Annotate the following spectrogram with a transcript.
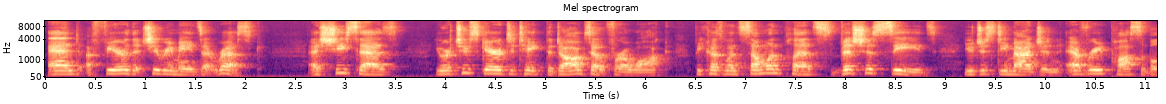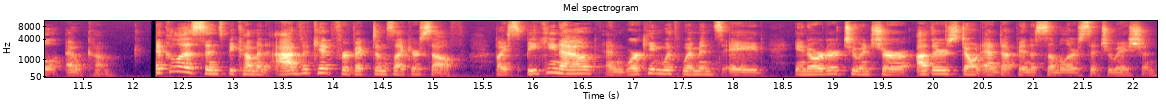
and a fear that she remains at risk. As she says, you are too scared to take the dogs out for a walk because when someone plants vicious seeds, you just imagine every possible outcome. Nicola has since become an advocate for victims like herself by speaking out and working with Women's Aid in order to ensure others don't end up in a similar situation.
